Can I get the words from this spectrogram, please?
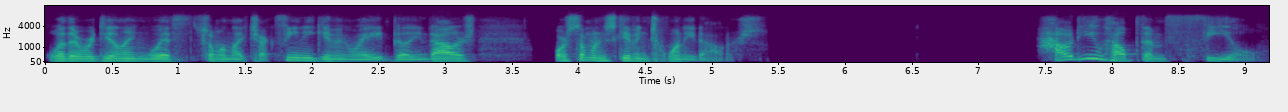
whether we're dealing with someone like Chuck Feeney giving away $8 billion or someone who's giving $20. How do you help them feel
